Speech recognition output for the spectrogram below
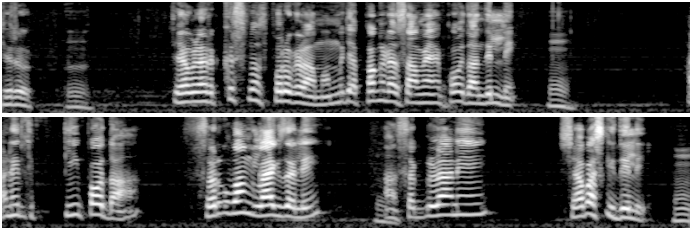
जरूर. त्या वेळार क्रिसमस प्रोग्राम म्हज्या पंगडा हांवें पदां दिल्लीं आनी ती- ती पदां सर्वांक लायक जालीं आनी सगळ्यांनी शाबासकी दिली. हं,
